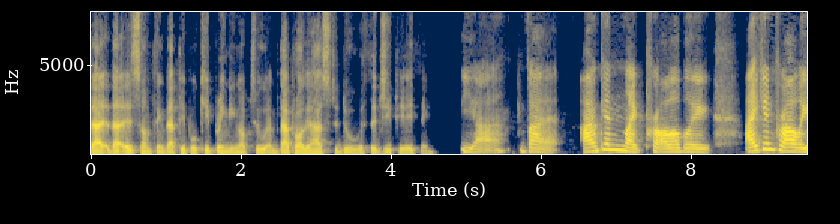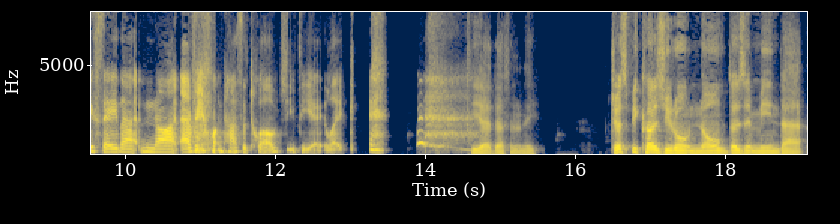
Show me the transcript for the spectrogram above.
that that is something that people keep bringing up too and that probably has to do with the GPA thing. Yeah, but I can like probably I can probably say that not everyone has a 12 GPA like Yeah, definitely. Just because you don't know doesn't mean that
